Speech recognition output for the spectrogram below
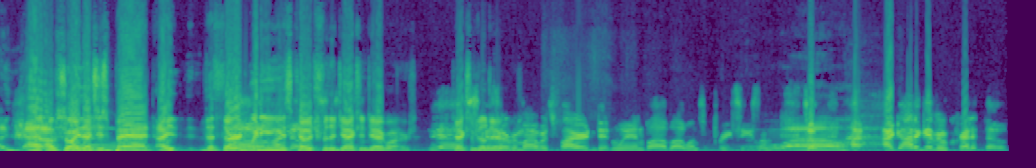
I, I'm sorry, that's just bad. I the third Oh, winningest coach for the Jackson Jaguars. Yeah, Jacksonville Jaguars. Urban Meyer was fired and didn't win. Blah blah. Won some preseason. Wow. So I, I got to give him credit though.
